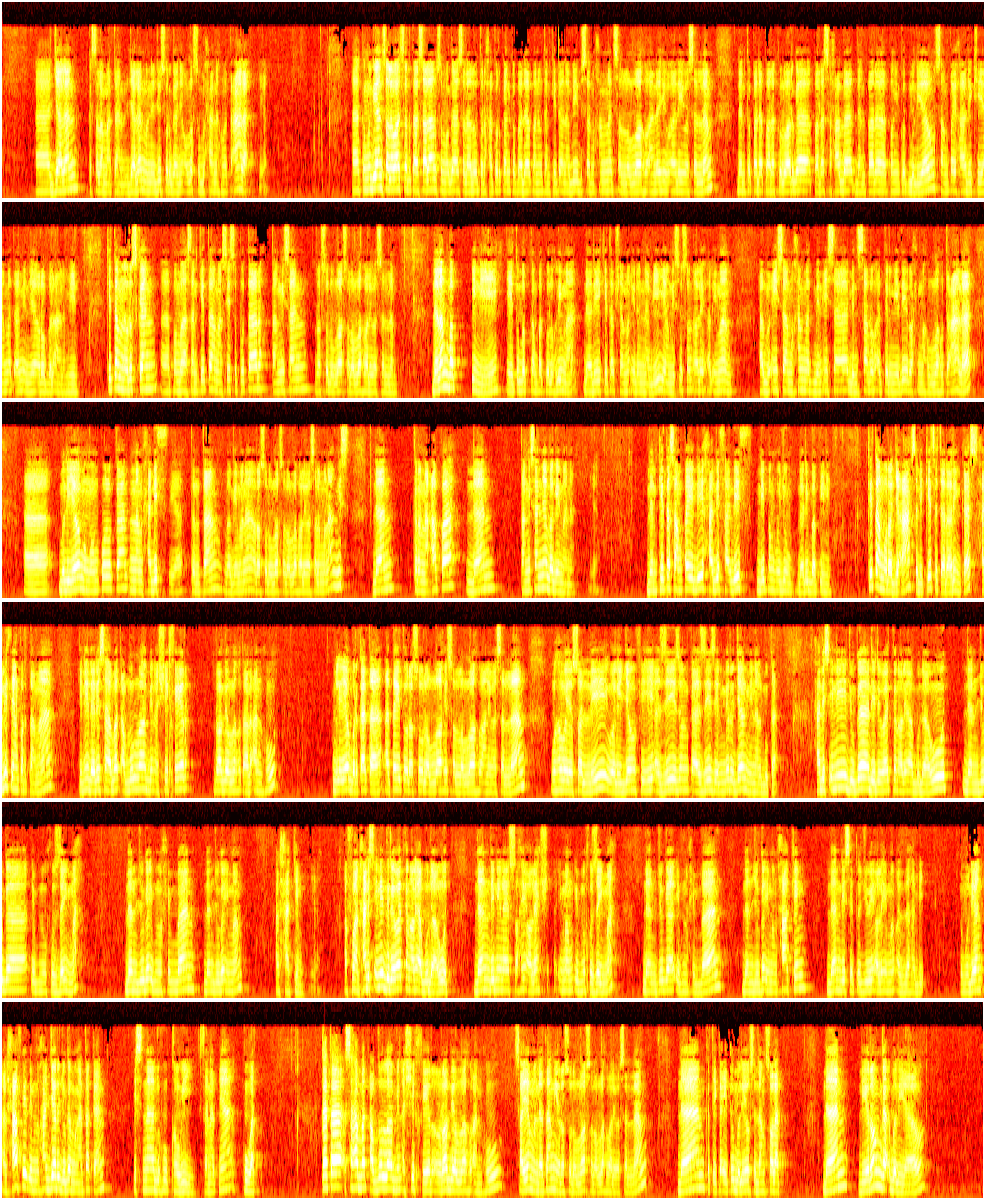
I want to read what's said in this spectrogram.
uh, jalan keselamatan, jalan menuju surganya Allah Subhanahu wa taala ya. Uh, kemudian salawat serta salam semoga selalu terhaturkan kepada panutan kita Nabi besar Muhammad sallallahu alaihi wasallam dan kepada para keluarga, para sahabat dan para pengikut beliau sampai hari kiamat amin ya rabbal alamin. Kita meneruskan uh, pembahasan kita masih seputar tangisan Rasulullah sallallahu alaihi wasallam. Dalam bab ini yaitu bab ke-45 dari kitab Syama'ilun Nabi yang disusun oleh Al-Imam Abu Isa Muhammad bin Isa bin Sarruh At-Tirmidzi rahimahullahu taala uh, beliau mengumpulkan enam hadis ya tentang bagaimana Rasulullah sallallahu alaihi wasallam menangis dan karena apa dan tangisannya bagaimana ya. Dan kita sampai di hadis-hadis di penghujung dari bab ini. Kita murajaah sedikit secara ringkas. Hadis yang pertama ini dari sahabat Abdullah bin Ashikhir radhiyallahu taala anhu. Beliau berkata, "Ataitu Rasulullah sallallahu alaihi wasallam wa huwa yusalli wa li jawfihi azizun ka azizil mirjal minal buka." Hadis ini juga diriwayatkan oleh Abu Dawud dan juga Ibnu Khuzaimah dan juga Ibnu Hibban dan juga Imam Al-Hakim ya. Afwan, hadis ini diriwayatkan oleh Abu Dawud dan dinilai sahih oleh Imam Ibnu Khuzaimah dan juga Ibnu Hibban dan juga Imam Hakim dan disetujui oleh Imam Az-Zahabi. Kemudian Al-Hafidh Ibnu Hajar juga mengatakan isnaduhu qawi, sanatnya kuat. Kata sahabat Abdullah bin Ashikhir radhiyallahu anhu, saya mendatangi Rasulullah sallallahu alaihi wasallam dan ketika itu beliau sedang sholat dan di rongga beliau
